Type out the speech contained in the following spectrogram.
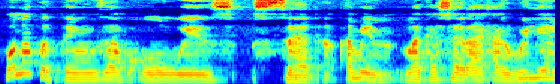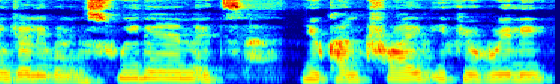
one of the things I've always said, I mean, like I said, I, I, really enjoy living in Sweden. It's you can thrive if you really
